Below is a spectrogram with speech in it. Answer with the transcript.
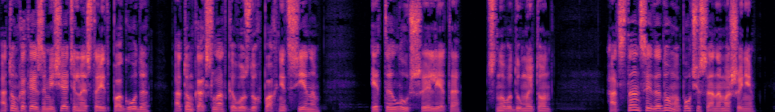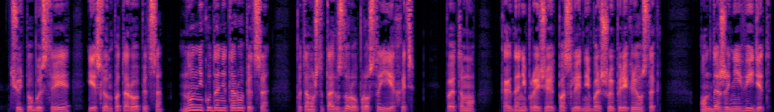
о том, какая замечательная стоит погода, о том, как сладко воздух пахнет сеном. «Это лучшее лето», — снова думает он. От станции до дома полчаса на машине. Чуть побыстрее, если он поторопится, но он никуда не торопится, потому что так здорово просто ехать. Поэтому, когда они проезжают последний большой перекресток, он даже не видит,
